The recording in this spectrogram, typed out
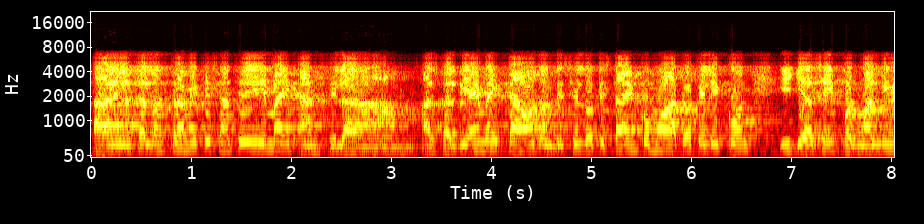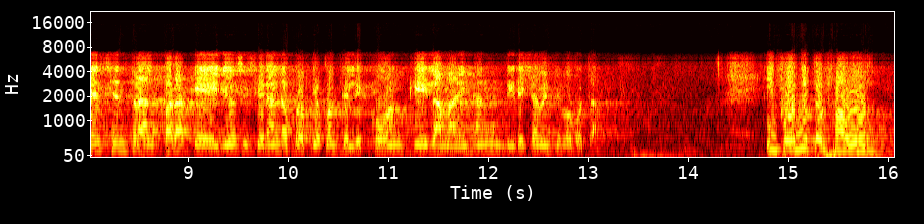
a adelantar los trámites ante, ante la um, alcaldía de Maicao, donde ese lote estaba en comodato a Telecom, y ya se informó al nivel central para que ellos hicieran lo propio con Telecom, que la manejan directamente en Bogotá. Informe, por favor,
